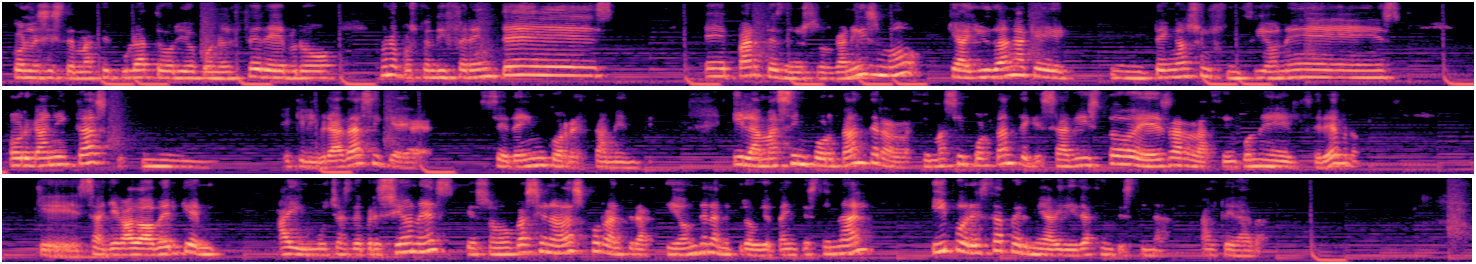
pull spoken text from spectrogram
con el sistema circulatorio, con el cerebro, bueno, pues con diferentes eh, partes de nuestro organismo que ayudan a que mm, tengan sus funciones orgánicas mm, equilibradas y que se den correctamente. Y la más importante, la relación más importante que se ha visto es la relación con el cerebro, que se ha llegado a ver que hay muchas depresiones que son ocasionadas por la alteración de la microbiota intestinal y por esta permeabilidad intestinal alterada.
